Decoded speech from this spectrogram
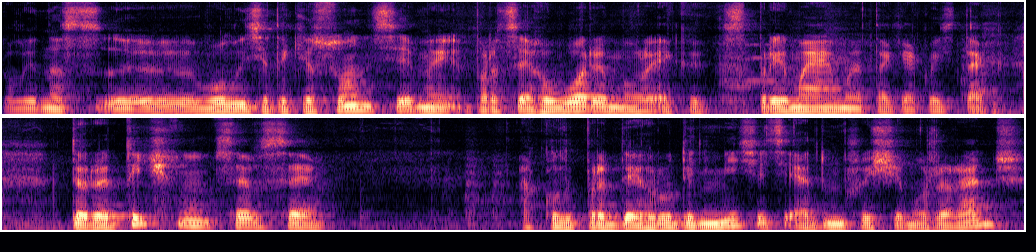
Коли на с- е, вулиці таке сонце, ми про це говоримо, як сприймаємо так якось так теоретично це все. А коли прийде грудень місяць, я думаю, що ще може раніше,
